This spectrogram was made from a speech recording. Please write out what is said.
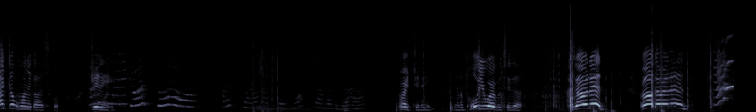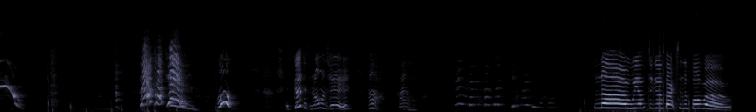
I don't want to go to school. Ginny. I wanna go to school. I sound like this, not sound like that. Alright, Ginny. I'm gonna pull you over to the. I'm going in. We're all going in. Backpacking! Woo! It's good because no one's here. Huh, finally. No, we have to go back to the burrow.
